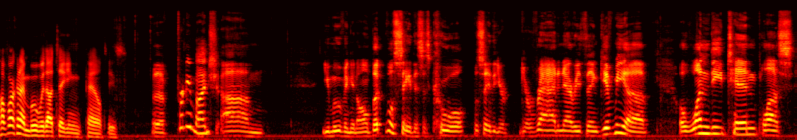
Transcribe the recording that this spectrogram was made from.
How far can I move without taking penalties? uh, pretty much, um, you moving it all. But we'll say this is cool. We'll say that you're you're rad and everything. Give me a a one d ten plus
